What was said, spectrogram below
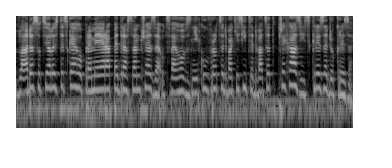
Vláda socialistického premiéra Pedra Sancheze od svého vzniku v roce 2020 přechází z krize do krize.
